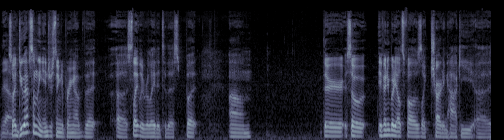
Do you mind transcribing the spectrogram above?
Yeah. So I do have something interesting to bring up that uh, slightly related to this, but um, there. So if anybody else follows like charting hockey, uh,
